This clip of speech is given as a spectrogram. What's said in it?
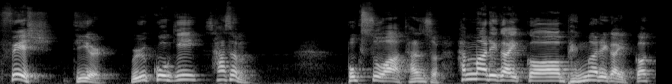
fish, deer, 물고기, 사슴. 복수와 단수. 한 마리가 있건 백 마리가 있건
